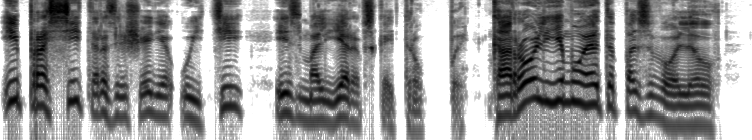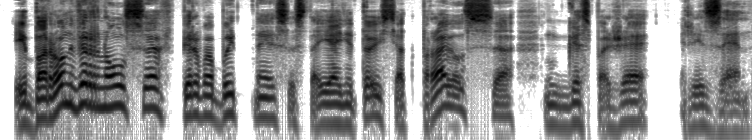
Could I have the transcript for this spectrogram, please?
и просить разрешения уйти из мольеровской труппы. Король ему это позволил, и барон вернулся в первобытное состояние, то есть отправился к госпоже Резен.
